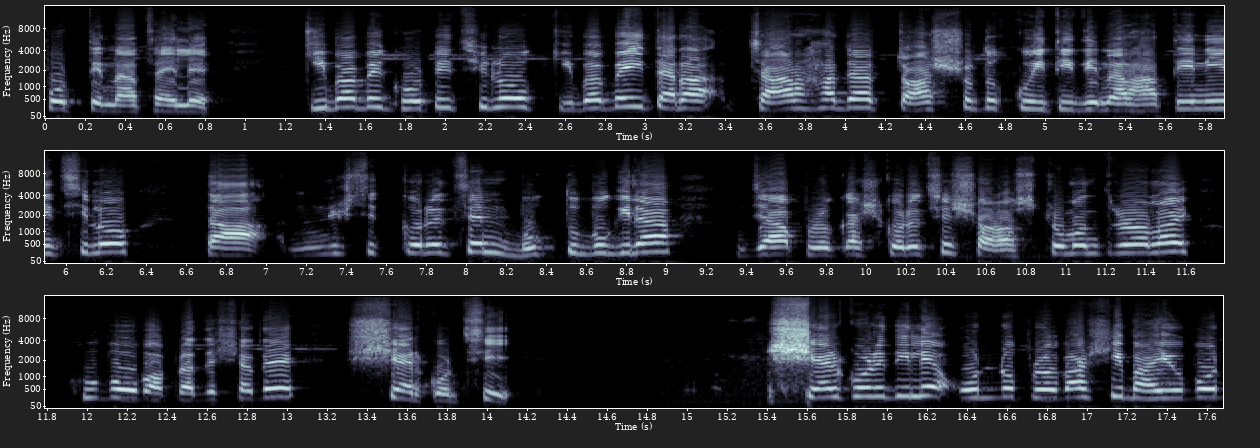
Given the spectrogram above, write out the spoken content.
পড়তে না চাইলে। কীভাবে ঘটেছিল, কিভাবেই তারা চার হাজার চারশত কুইতি দিনার হাতিয়ে নিয়েছিল, তা নিশ্চিত করেছেন ভুক্তভোগীরা, যা প্রকাশ করেছে স্বরাষ্ট্র মন্ত্রণালয়। হুবহু আপনাদের সাথে শেয়ার করছি। শেয়ার করে দিলে অন্য প্রবাসী ভাই বোন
